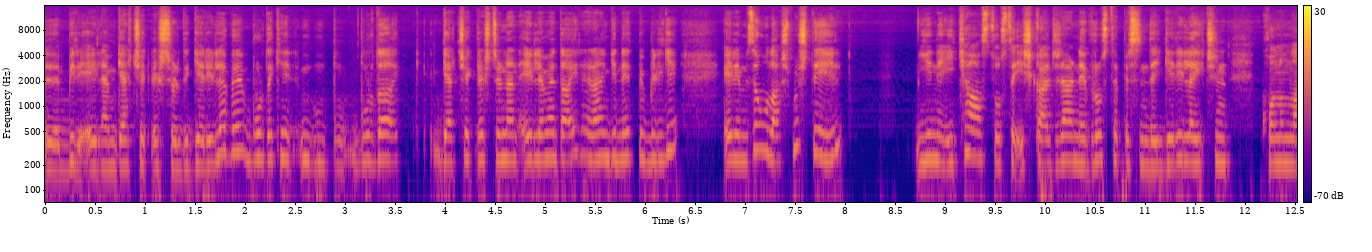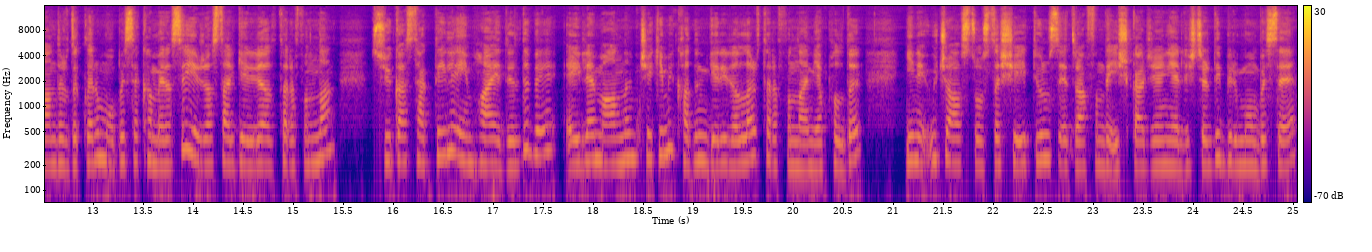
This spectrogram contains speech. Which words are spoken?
e, bir eylem gerçekleştirdi gerilla ve buradaki bu- burada gerçekleştirilen eyleme dair herhangi net bir bilgi elimize ulaşmış değil. Yine 2 Ağustos'ta işgalciler Nevroz Tepesi'nde gerilla için konumlandırdıkları mobese kamerası Yejaslar gerillaları tarafından suikast taktiğiyle imha edildi ve eylem anının çekimi kadın gerillalar tarafından yapıldı. Yine 3 Ağustos'ta Şehit Yunus etrafında işgalcilerin yerleştirdiği bir mobese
